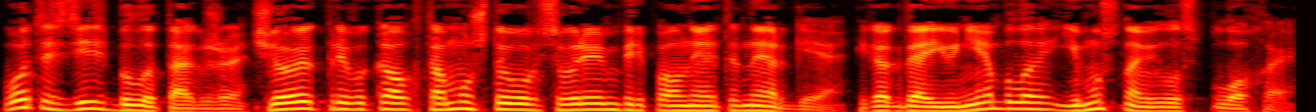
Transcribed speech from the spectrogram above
Вот и здесь было так же. Человек привыкал к тому, что его все время переполняет энергия, и когда ее не было, ему становилось плохо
